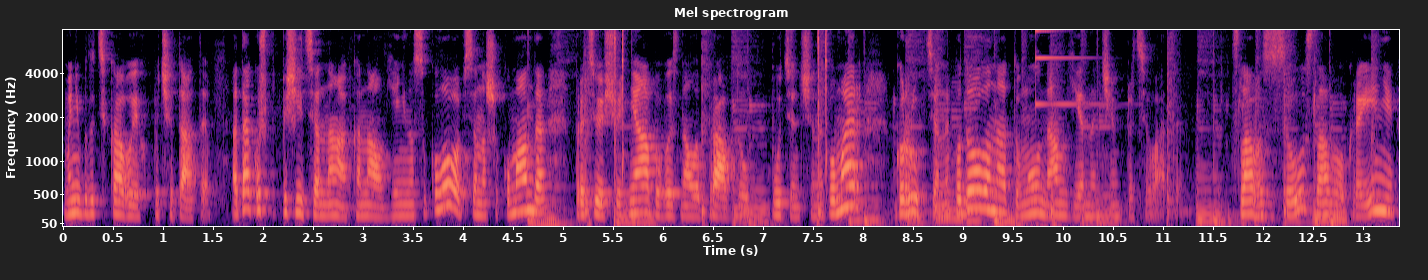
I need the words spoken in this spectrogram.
Мені буде цікаво їх почитати. А також підпишіться на канал Яніна Соколова. Вся наша команда працює щодня, аби ви знали правду. Путін ще не помер, корупція не подолана, тому нам є над чим працювати. Слава ЗСУ, слава Україні!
